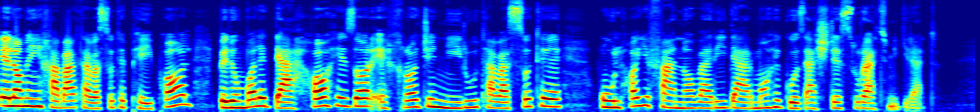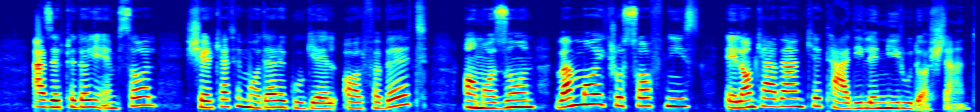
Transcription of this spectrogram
اعلام این خبر توسط PayPal به دنبال ده‌ها هزار اخراج نیرو توسط غول‌های فناوری در ماه گذشته صورت می گیرد. از ابتدای امسال شرکت مادر گوگل آلفابت، آمازون و مایکروسافت نیز اعلام کردند که تعدیل نیرو داشتند.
